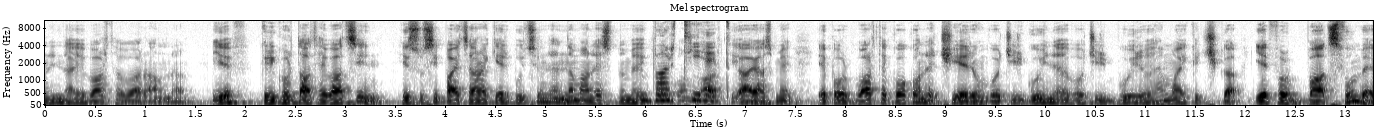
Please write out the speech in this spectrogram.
ունի նաև Վարդավառ անունը։ Եվ Գրիգոր Տաթևացին Հիսուսի պայծառակերպությունը նմանեցնում է վարդի, այ ասում է, երբ որ վարդը կոկոնը չի երում, ոչ իր գույնը, ոչ իր բույրը, հմայքը չկա։ Երբ որ բացվում է,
